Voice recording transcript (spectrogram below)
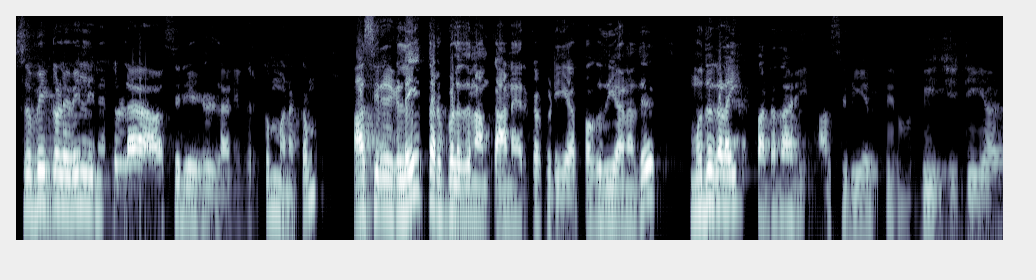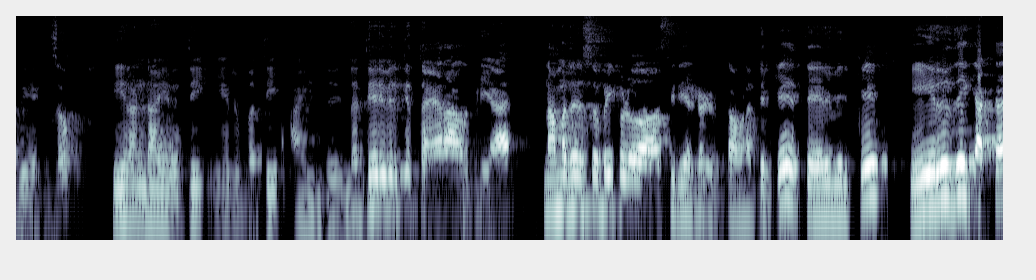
சுபைக்குழுவில் இணைந்துள்ள ஆசிரியர்கள் அனைவருக்கும் வணக்கம். ஆசிரியர்களை தற்பொழுது நாம் காண இருக்கக்கூடிய பகுதியானது முதுகலை பட்டதாரி ஆசிரியர் தேர்வு பிஜிடிஆர்பி எக்ஸாம் இரண்டாயிரத்தி இருபத்தி ஐந்து. இந்த தேர்விற்கு தயாராகக்கூடிய நமது சுபைக்குழு ஆசிரியர்கள் கவனத்திற்கு தேர்விற்கு இறுதி கட்ட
